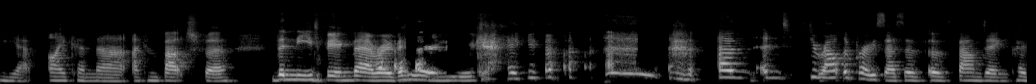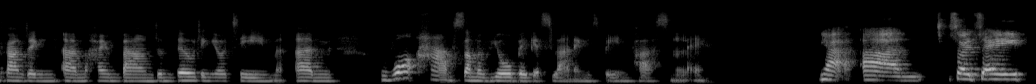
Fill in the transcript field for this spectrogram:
Yeah, I can uh, I can vouch for the need being there over here in the UK. um, and throughout the process of of founding, co-founding um, Homebound and building your team, um, what have some of your biggest learnings been personally? Yeah. Um, so I'd say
